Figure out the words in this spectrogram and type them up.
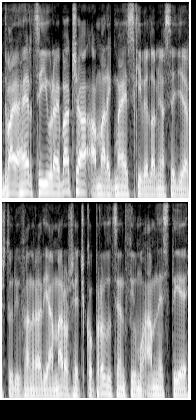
Dvaja herci, Juraj Bača a Marek Majeský vedľa mňa sedia v štúdiu Fanrádia Maroš Hečko, producent filmu Amnestie.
